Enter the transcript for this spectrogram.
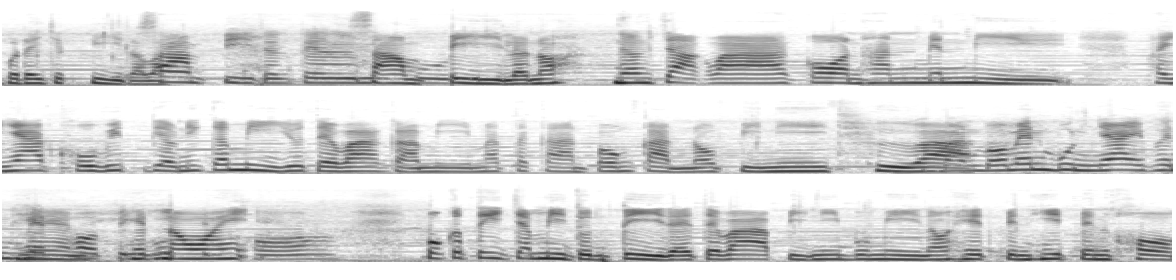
บ่ได้จักปีแล้ววะ สามปีตั้งแต่เริ่มสามโควิด ปีแล้วเนาะ เนื่องจากว่าก่อนทันแมันมี พยาธิโควิด เดี๋ยวนี้ก็มีอยู่แต่ว่าก็มีมาตรการป้องกันเนาะปีนี้ถือว่ามันบ่แม่นบุญใหญ่เพิ่นเฮ็ดแม่นพอเป็นเฮ็ดน้อยเป็นของปกติจะมีดนตรีได้แต่ว่าปีนี้บ่มีเนาะเฮ็ดเป็นฮีตเป็นของ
